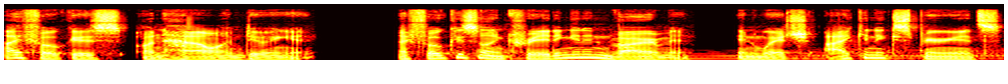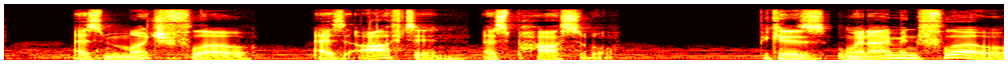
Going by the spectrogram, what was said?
I focus on how I'm doing it. I focus on creating an environment in which I can experience as much flow as often as possible. Because when I'm in flow,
